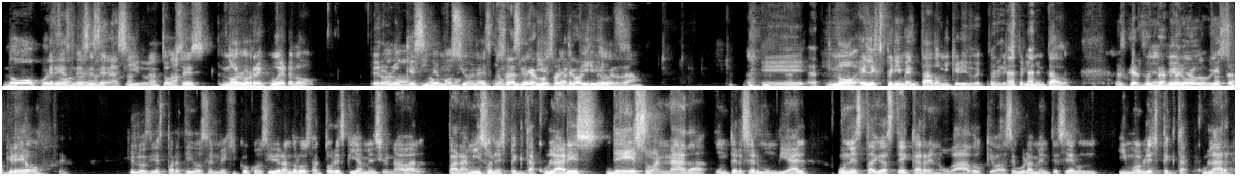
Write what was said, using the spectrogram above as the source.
No, pues Tres meses de nacido, entonces no lo recuerdo, pero lo que sí me pues emociona es que aunque sean 10 partidos, ¿verdad? Eh, no, el experimentado, mi querido Héctor, el experimentado. es que el Pero yo, sí creo que los 10 partidos en México, considerando los factores que ya mencionaban, para mí son espectaculares. De eso a nada, un tercer mundial, un estadio azteca renovado que va a seguramente ser un inmueble espectacular.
